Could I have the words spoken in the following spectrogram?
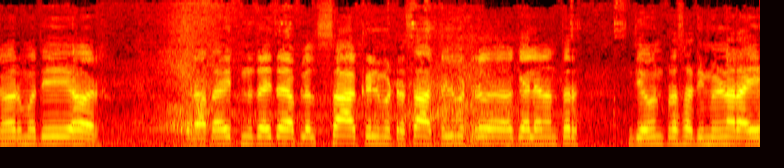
नरमध्ये हर. तर आता इथनं जायचं आहे आपल्याला सहा किलोमीटर. सहा किलोमीटर गेल्यानंतर जेवण प्रसादी मिळणार आहे.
